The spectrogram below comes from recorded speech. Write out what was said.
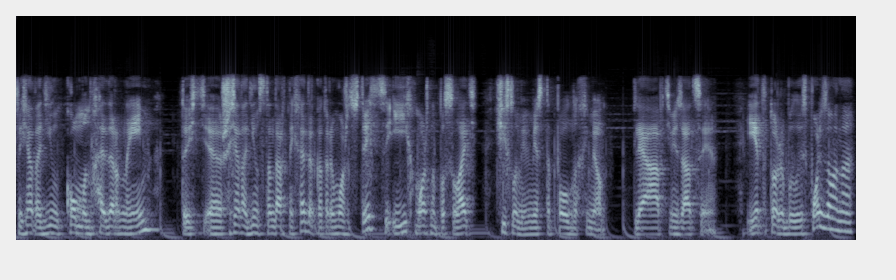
61 common header name, то есть 61 э, стандартный хедер, который может встретиться, и их можно посылать числами вместо полных имен для оптимизации. И это тоже было использовано.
